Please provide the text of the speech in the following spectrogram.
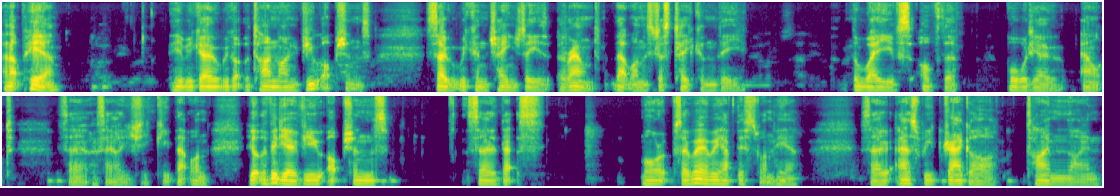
And up here, here we go, we've got the timeline view options. So we can change these around. That one's just taken the the waves of the audio out. So I say I usually keep that one. You've got the video view options. So that's more. So where we have this one here. So as we drag our timeline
